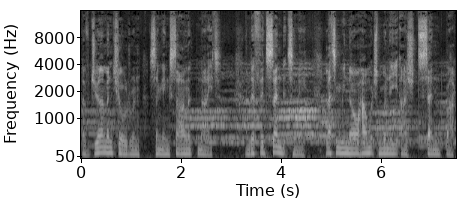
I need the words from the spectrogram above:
of German children singing Silent Night and if they'd send it to me, letting me know how much money I should send back.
